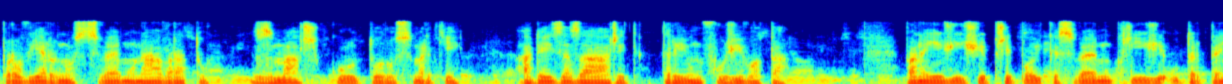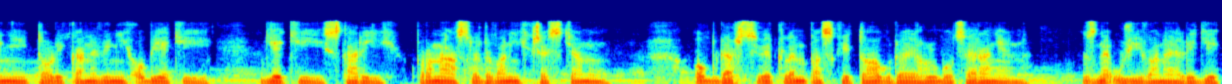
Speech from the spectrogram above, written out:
pro věrnost svému návratu. Zmař kulturu smrti a dej zazářit triumfu života. Pane Ježíši, připoj ke svému kříži utrpení tolika nevinných obětí, dětí, starých, pronásledovaných křesťanů. Obdař světlem pasky toho, kdo je hluboce raněn zneužívané lidi,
